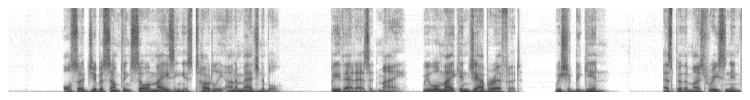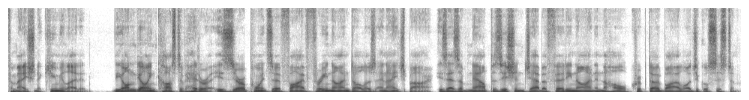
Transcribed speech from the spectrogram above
Also, jibber something so amazing is totally unimaginable. Be that as it may, we will make an jabber effort. We should begin. As per the most recent information accumulated, the ongoing cost of Hedera is $0.0539 and H-bar is as of now positioned Jabber 39 in the whole crypto biological system.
